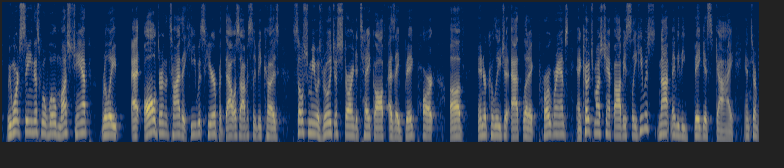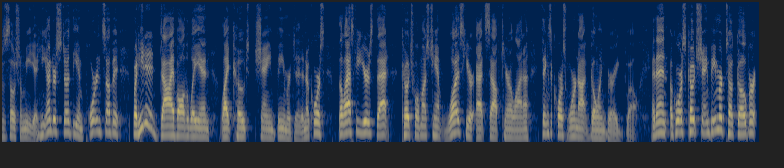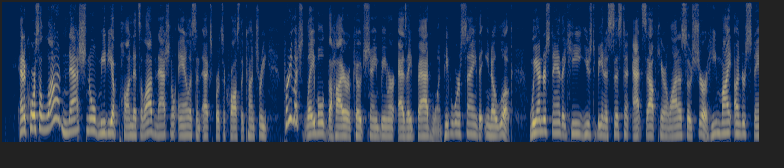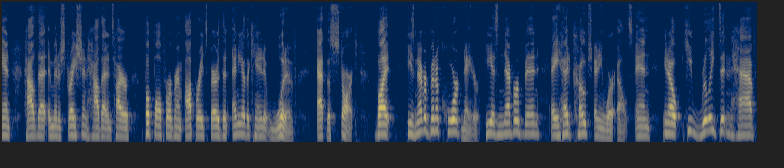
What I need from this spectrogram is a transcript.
We weren't seeing this with Will Muschamp really at all during the time that he was here, but that was obviously because social media was really just starting to take off as a big part of intercollegiate athletic programs. And Coach Muschamp, obviously, he was not maybe the biggest guy in terms of social media. He understood the importance of it, but he didn't dive all the way in like Coach Shane Beamer did. And of course, the last few years that Coach Will Muschamp was here at South Carolina, things, of course, were not going very well. And then, of course, Coach Shane Beamer took over and of course, a lot of national media pundits, a lot of national analysts and experts across the country pretty much labeled the hire of Coach Shane Beamer as a bad one. People were saying that, you know, look, we understand that he used to be an assistant at South Carolina, so sure, he might understand how that administration, how that entire football program operates better than any other candidate would have at the start. But He's never been a coordinator. He has never been a head coach anywhere else. And, you know, he really didn't have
